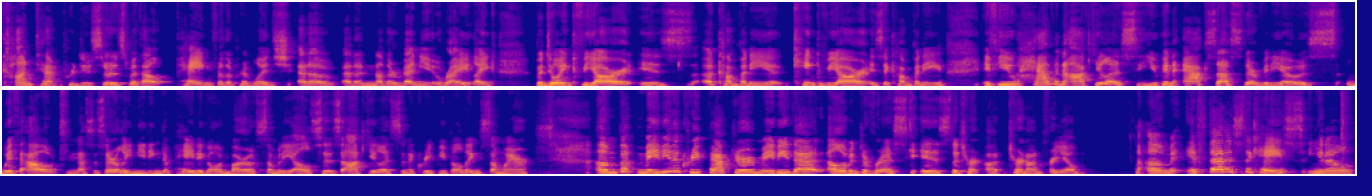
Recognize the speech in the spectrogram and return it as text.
content producers without paying for the privilege at a at another venue, right? Like Badoink VR is a company, Kink VR is a company. If you have an Oculus, you can access their videos without necessarily needing to pay to go and borrow somebody else's Oculus in a creepy building somewhere. Um, but maybe the creep factor, maybe that element of risk is the turn uh, turn on for you. Um, if that is the case, you know,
